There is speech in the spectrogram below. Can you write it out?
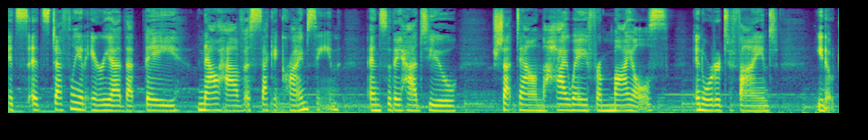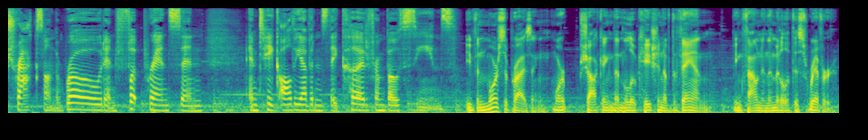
it's it's definitely an area that they now have a second crime scene, and so they had to shut down the highway for miles in order to find, you know, tracks on the road and footprints and and take all the evidence they could from both scenes. Even more surprising, more shocking than the location of the van being found in the middle of this river,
